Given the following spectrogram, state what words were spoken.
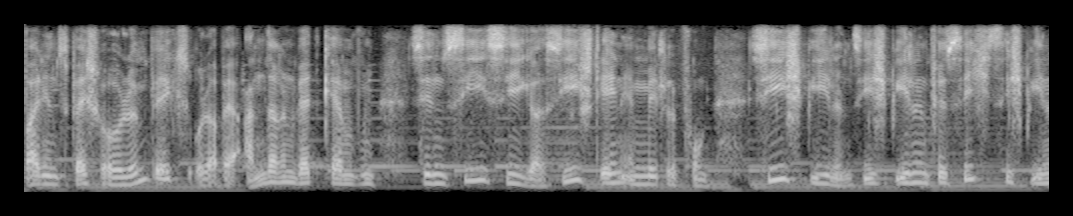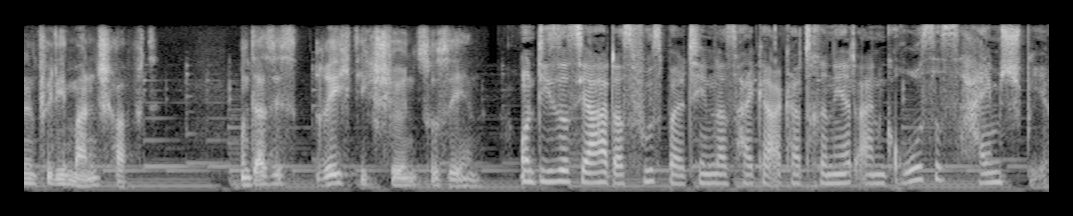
bei den Special Olympics oder bei anderen Wettkämpfen sind Sie Sieger. Sie stehen im Mittelpunkt. Sie spielen. Sie spielen für sich. Sie spielen für die Mannschaft. Und das ist richtig schön zu sehen. Und dieses Jahr hat das Fußballteam, das Heike Acker trainiert, ein großes Heimspiel.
